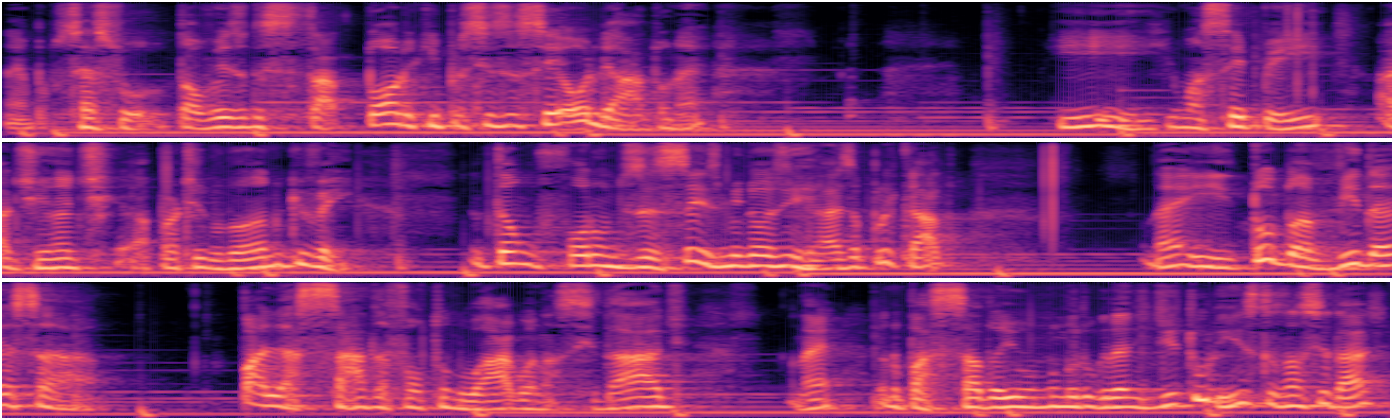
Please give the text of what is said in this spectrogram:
Né? Processo talvez licitatório que precisa ser olhado, né? E uma CPI adiante a partir do ano que vem. Então foram 16 milhões de reais aplicados, né? E toda a vida essa palhaçada faltando água na cidade, né? Ano passado aí um número grande de turistas na cidade,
